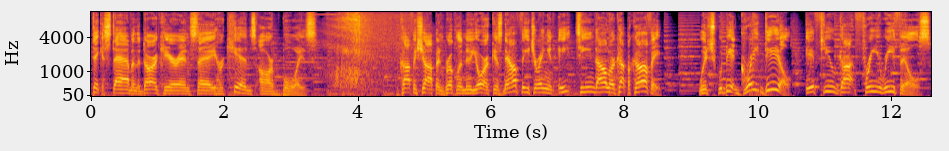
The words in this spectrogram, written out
take a stab in the dark here and say her kids are boys. A coffee shop in Brooklyn, New York is now featuring an $18 cup of coffee, which would be a great deal if you got free refills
